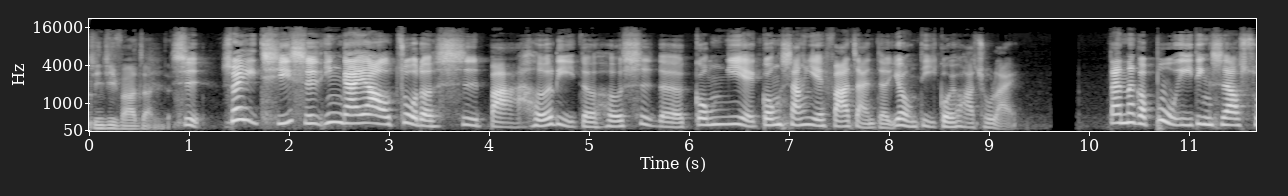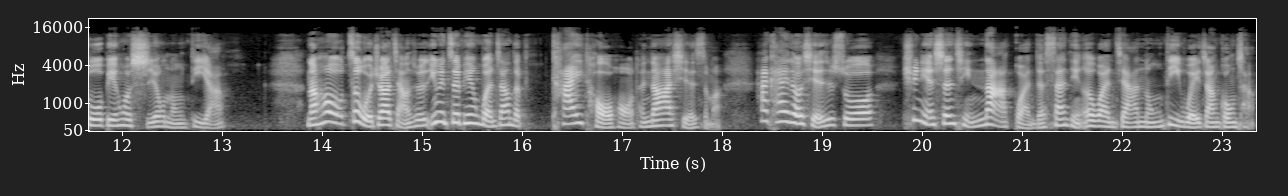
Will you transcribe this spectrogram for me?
经济发展的，嗯，是。所以其实应该要做的是把合理的、合适的工业、工商业发展的用地规划出来，但那个不一定是要缩编或使用农地啊。然后这我就要讲，就是因为这篇文章的开头吼，你知道他写的什么？他开头写的是说。去年申请纳管的三点二万家农地违章工厂，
